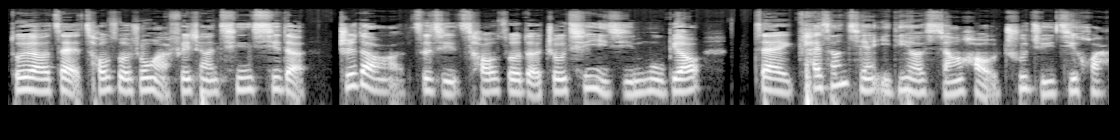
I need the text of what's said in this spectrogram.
都要在操作中啊非常清晰的知道啊自己操作的周期以及目标。在开仓前一定要想好出局计划，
